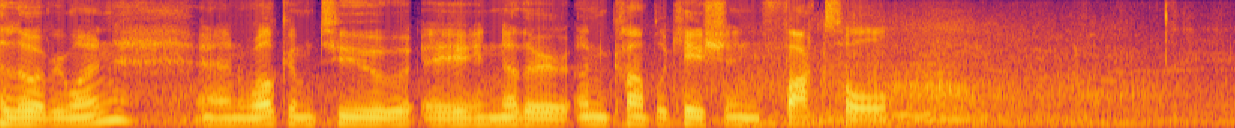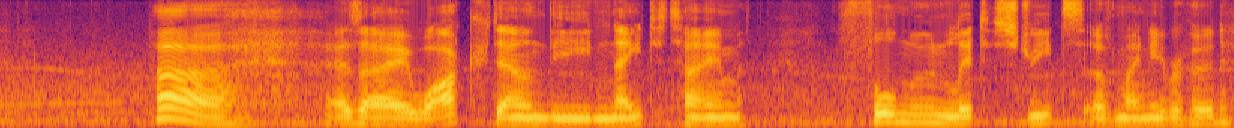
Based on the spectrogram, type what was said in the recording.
Hello, everyone, and welcome to a, another uncomplication foxhole. Ah, as I walk down the nighttime, full moon lit streets of my neighborhood,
